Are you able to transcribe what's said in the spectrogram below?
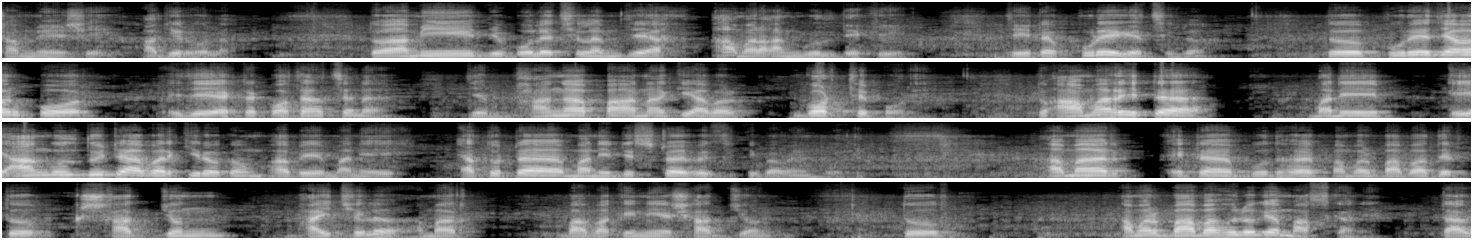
সামনে এসে হাজির হলাম। তো আমি যে বলেছিলাম যে আমার আঙ্গুল দেখে যে এটা পুড়ে গেছিল, তো পুড়ে যাওয়ার পর এই যে একটা কথা আছে না যে ভাঙা পা নাকি আবার গর্তে পড়ে। তো আমার এটা মানে এই আঙ্গুল দুইটা আবার কীরকম ভাবে মানে এতটা মানে ডিস্ট্রয় হয়েছে কীভাবে আমি বলি। আমার এটা বোধ হয় আমার বাবাদের তো সাতজন ভাই ছিল, আমার বাবাকে নিয়ে সাতজন। তো আমার বাবা হলো গিয়ে মাঝখানে, তার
